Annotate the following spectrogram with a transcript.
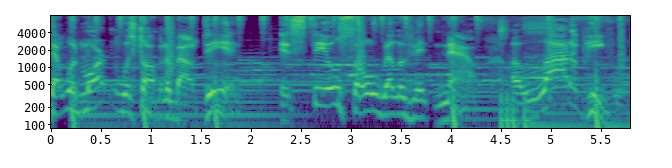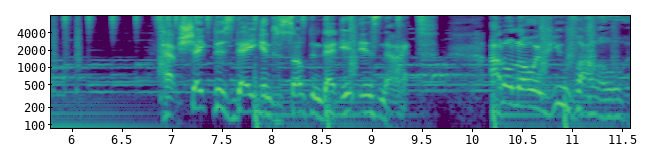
that what Martin was talking about then is still so relevant now. A lot of people have shaped this day into something that it is not. I don't know if you follow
